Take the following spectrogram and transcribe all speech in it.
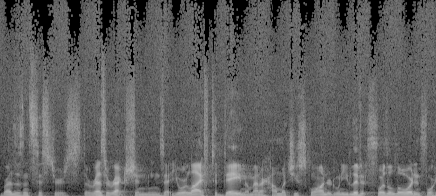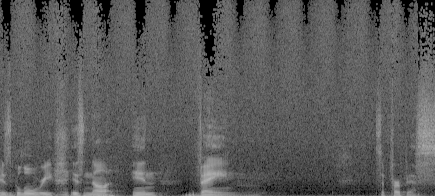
Brothers and sisters, the resurrection means that your life today, no matter how much you squandered, when you live it for the Lord and for His glory, is not in vain. It's a purpose.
